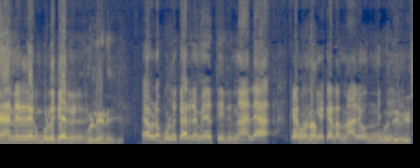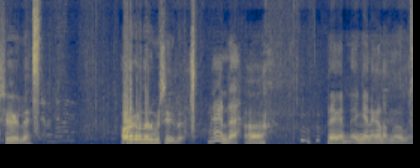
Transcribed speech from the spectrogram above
ഞാൻ എഴുതേക്കും പുള്ളിക്കാരൻ പുള്ളി എണീക്കും. അവിടെ പുള്ളിക്കാരന്റെ മേത്ത് ഇരുന്നാലാ. കിടന്നിങ്ങ കിടന്നാലോ ഒന്നും ഒരു വിഷയമില്ലേ? അവിടെ കിടന്നാലും വിഷയമില്ല? വേണ്ട. ഇങ്ങനെ കിടന്നോളൂ.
